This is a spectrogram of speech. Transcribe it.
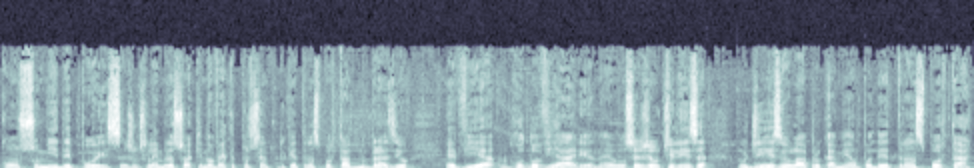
consumir depois. A gente lembra só que 90% do que é transportado no Brasil é via rodoviária, né? ou seja, utiliza o diesel lá para o caminhão poder transportar.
